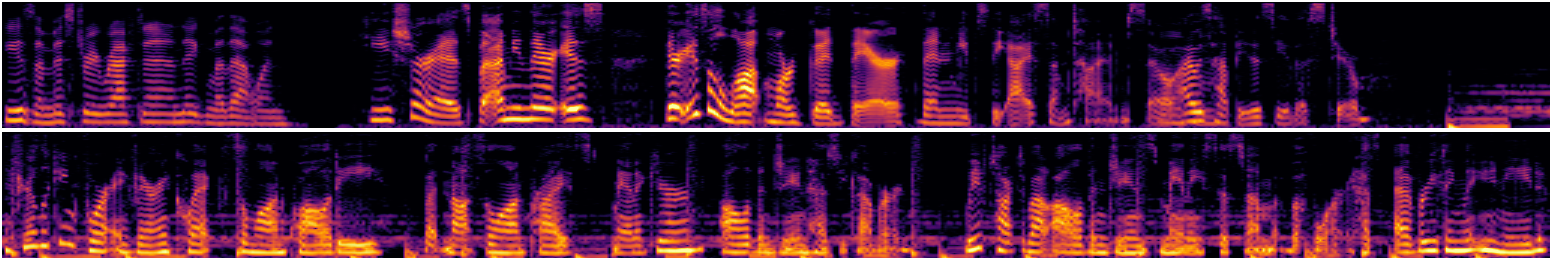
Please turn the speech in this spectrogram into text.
He is a mystery wrapped in an enigma, that one. He sure is. But I mean there is there is a lot more good there than meets the eye sometimes. So mm-hmm. I was mm-hmm. happy to see this too. If you're looking for a very quick salon quality, but not salon priced manicure, Olive and June has you covered. We've talked about Olive and June's Mani system before. It has everything that you need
